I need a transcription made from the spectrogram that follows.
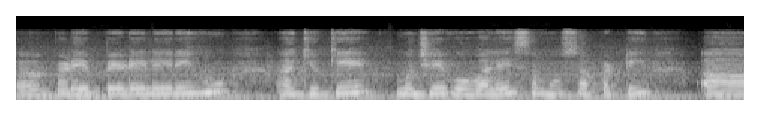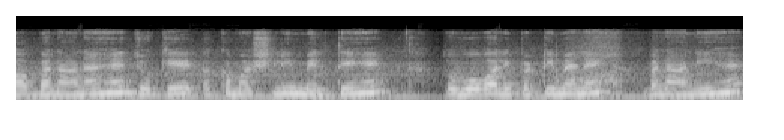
बड़े पेड़े ले रही हूँ क्योंकि मुझे वो वाले समोसा पट्टी बनाना है जो कि कमर्शली मिलते हैं। तो वो वाली पट्टी मैंने बनानी है।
